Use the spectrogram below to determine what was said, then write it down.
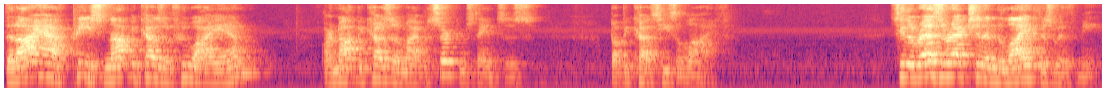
that I have peace not because of who I am, or not because of my circumstances, but because He's alive. See, the resurrection and the life is with me.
